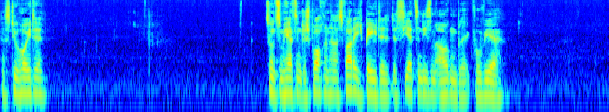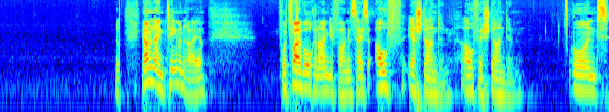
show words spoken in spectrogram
dass du heute zu uns im Herzen gesprochen hast. Vater, ich bete, dass jetzt in diesem Augenblick, wo wir. Wir haben eine Themenreihe vor zwei Wochen angefangen. Das heißt Auferstanden. Auferstanden. Und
